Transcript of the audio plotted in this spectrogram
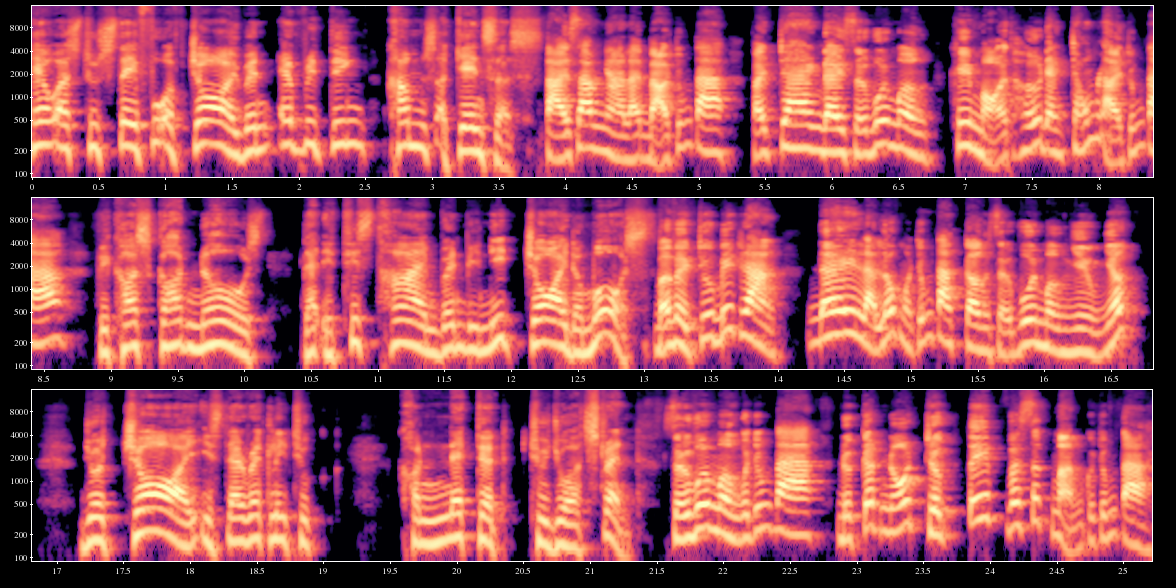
tell us to stay full of joy when everything comes against us? Tại sao Ngài lại bảo chúng ta phải tràn đầy sự vui mừng khi mọi thứ đang chống lại chúng ta? Because God knows that it is time when we need joy the most. Bởi vì Chúa biết rằng đây là lúc mà chúng ta cần sự vui mừng nhiều nhất. Your joy is directly to connected to your strength. Sự vui mừng của chúng ta được kết nối trực tiếp với sức mạnh của chúng ta.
